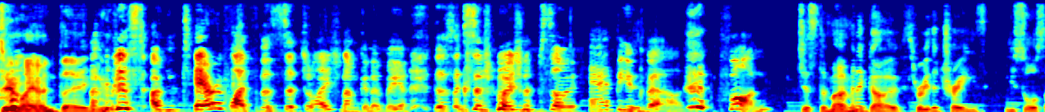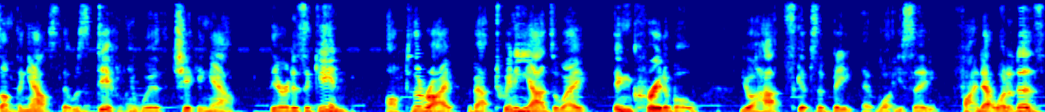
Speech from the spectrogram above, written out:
do my own thing. I'm just I'm terrified for this situation I'm gonna be in. This like, situation I'm so happy about. Fun. Just a moment ago, through the trees, you saw something else that was definitely worth checking out. There it is again, off to the right, about 20 yards away. Incredible. Your heart skips a beat at what you see. Find out what it is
